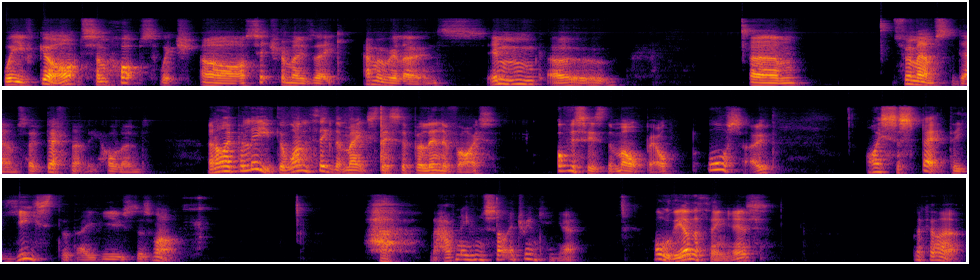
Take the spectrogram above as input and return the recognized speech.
we've got some hops, which are Citra Mosaic, Amarillo, and Simcoe. Um, from Amsterdam, so definitely Holland. And I believe the one thing that makes this a Berliner Weiss, obviously, is the malt bill, but also I suspect the yeast that they've used as well. I haven't even started drinking yet. Oh, the other thing is, look at that.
